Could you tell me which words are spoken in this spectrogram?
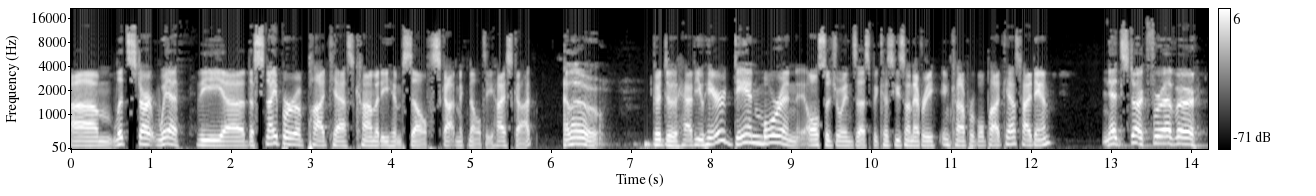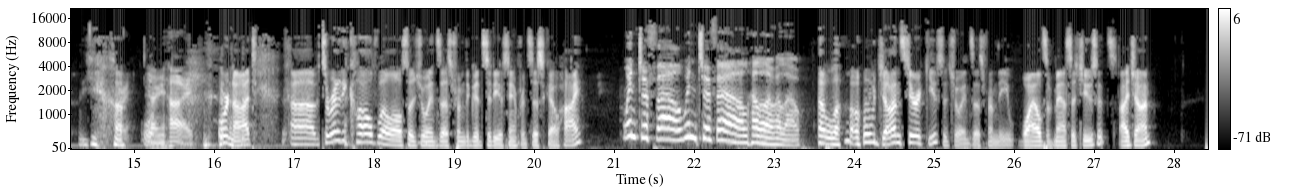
Um, let's start with the uh, the sniper of podcast comedy himself, Scott McNulty. Hi, Scott. Hello. Good to have you here. Dan Moren also joins us because he's on every Incomparable podcast. Hi, Dan. Ned Stark forever. Yeah, I mean, hi. or not. Uh, Serenity Caldwell also joins us from the good city of San Francisco. Hi. Winterfell, Winterfell. Hello, hello. Hello. John Siracusa joins us from the wilds of Massachusetts. Hi, John.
